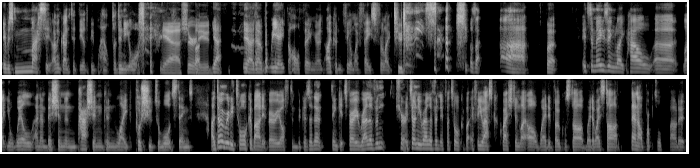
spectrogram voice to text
it was massive. I mean, granted, the other people helped. I didn't eat all of it. Yeah, sure, but, dude. Yeah, yeah, no, but we ate the whole thing, and I couldn't feel my face for like two days. I was like, ah, but it's amazing like how uh like your will and ambition and passion can like push you towards things. I don't really talk about it very often because i don't think it's very relevant. Sure. It's only relevant if i talk about if you ask a question like oh where did vocal start? Where do i start? Then i'll probably talk about it.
